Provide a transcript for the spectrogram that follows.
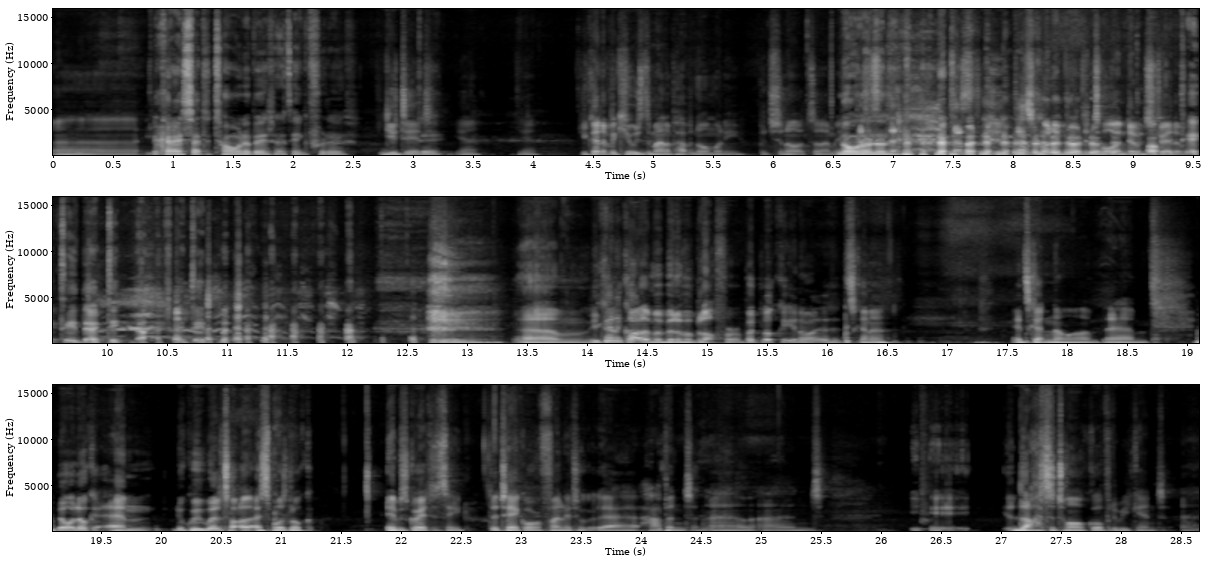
Uh, It kind of set the tone a bit, I think, for the. You did, Did. yeah, yeah. You kind of accused the man of having no money, but you know, it's, I mean, No, no, no, no, that's, no, that's, no, no, that's no, going to no, put the no, tone down no, straight away. I did, I did not. I did not. Um, you kind of call him a bit of a bluffer, but look, you know, it's kind of, it's getting no, um, no. Look, um, look, we will talk. I suppose. Look, it was great to see the takeover finally took uh, happened, um, and uh, lots of talk over the weekend. Um,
